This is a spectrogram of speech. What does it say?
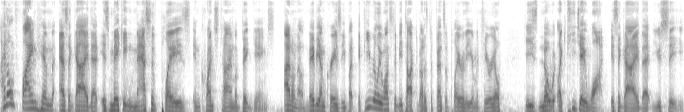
I don't find him as a guy that is making massive plays in crunch time of big games. I don't know. Maybe I'm crazy, but if he really wants to be talked about as defensive player of the year material, he's nowhere like TJ Watt is a guy that you see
